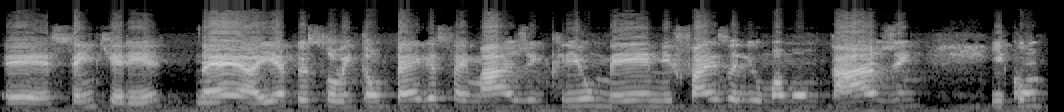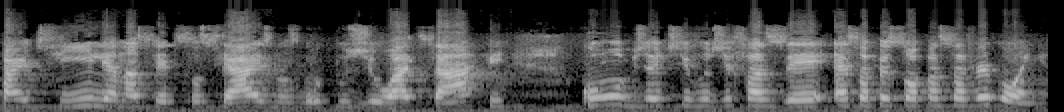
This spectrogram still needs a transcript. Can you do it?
é, sem querer, né? Aí a pessoa então pega essa imagem, cria um meme, faz ali uma montagem e compartilha nas redes sociais, nos grupos de WhatsApp, com o objetivo de fazer essa pessoa passar vergonha,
